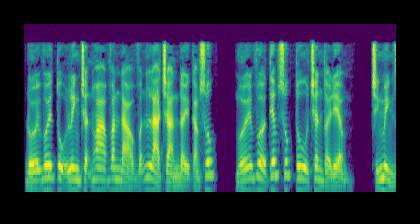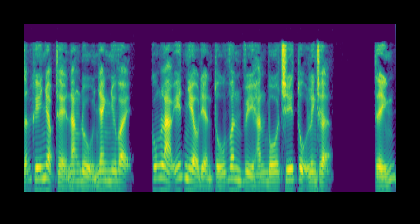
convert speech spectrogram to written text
Đối với tụ linh trận Hoa Văn Đảo vẫn là tràn đầy cảm xúc, mới vừa tiếp xúc tu chân thời điểm, chính mình dẫn khí nhập thể năng đủ nhanh như vậy, cũng là ít nhiều Điền Tú Vân vì hắn bố trí tụ linh trận. Tính,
